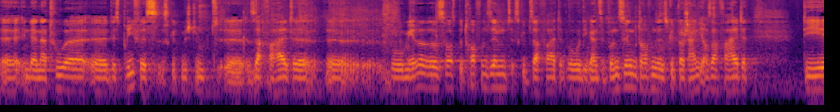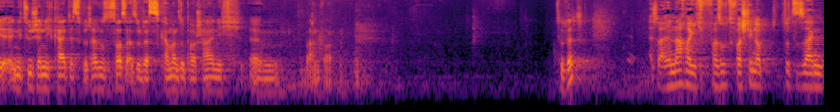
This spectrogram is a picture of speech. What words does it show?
äh, in der Natur äh, des Briefes. Es gibt bestimmt Sachverhalte, wo mehrere Ressorts betroffen sind. Es gibt Sachverhalte, wo die ganze Bundesregierung betroffen sind. Es gibt wahrscheinlich auch Sachverhalte, die in die Zuständigkeit des betreffenden Ressorts, also das kann man so pauschal nicht ähm, beantworten. Zusatz? Also eine Nachfrage. Ich versuche zu verstehen, ob sozusagen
